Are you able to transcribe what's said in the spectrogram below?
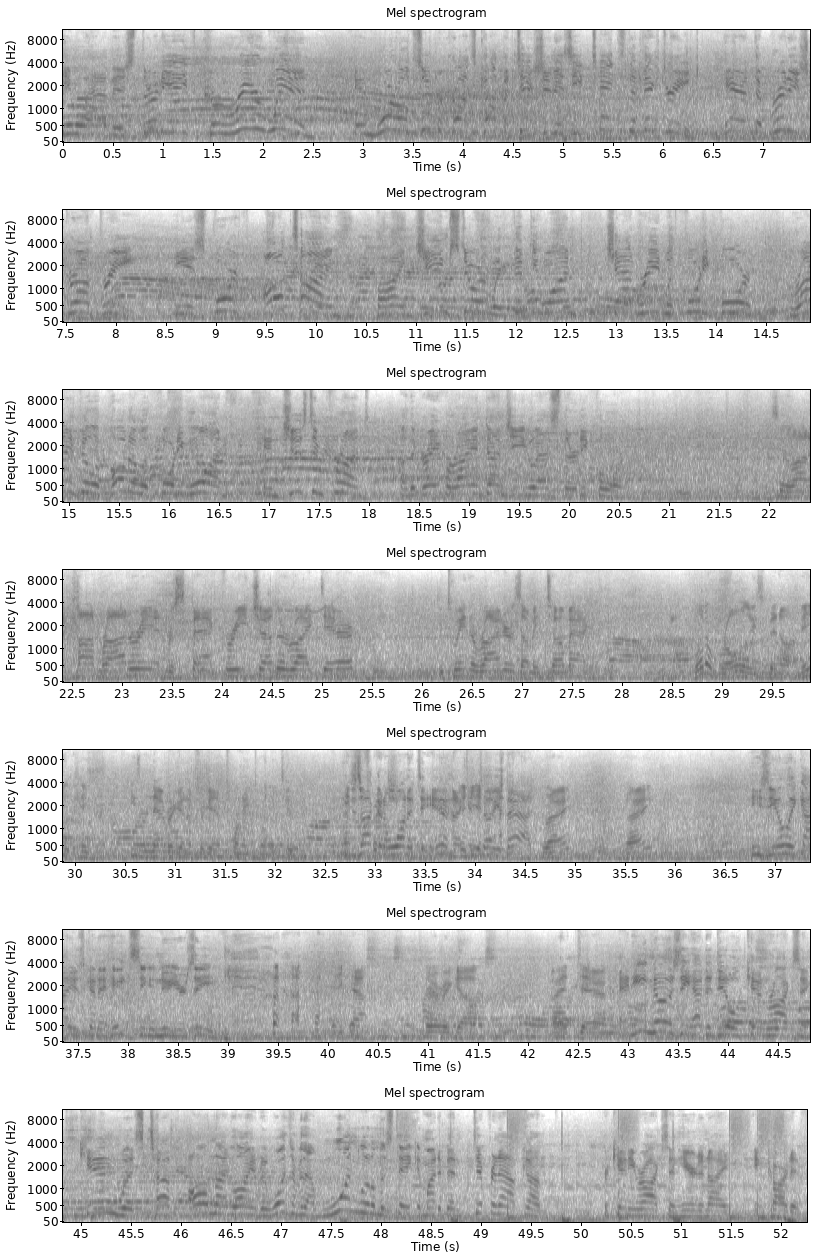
he will have his 38th career win in World Supercross competition as he takes the victory here at the British Grand Prix. He is fourth all time behind James Stewart with 51, Chad Reed with 44, Ryan Villopoto with 41, and just in front of the great Ryan Dungey who has 34. See a lot of camaraderie and respect for each other right there between the riders. I mean, Tomac, what a roll he's been on. He- he's never going to forget 2022. He's not going to want it to end, I can tell you that. Right, right. He's the only guy who's going to hate seeing New Year's Eve. Yeah, there we go. Right there. And he knows he had to deal with Ken Roczen. Ken was tough all night long. If it wasn't for that one little mistake, it might have been a different outcome for Kenny Roczen here tonight in Cardiff.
